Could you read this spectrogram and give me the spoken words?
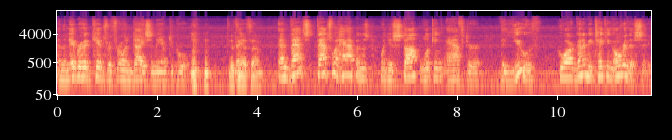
and the neighborhood kids were throwing dice in the empty pool. Isn't Okay. that? And that's that's what happens when you stop looking after the youth who are going to be taking over this city.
